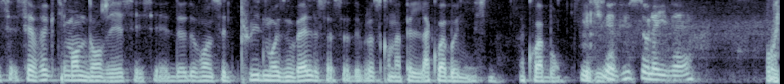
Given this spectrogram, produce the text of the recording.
c'est effectivement le danger. C'est devant cette pluie de mauvaises nouvelles, ça, ça développe ce qu'on appelle l'aquabonisme. Aquabon. Est-ce que tu as vu Soleil Vert? Oui.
